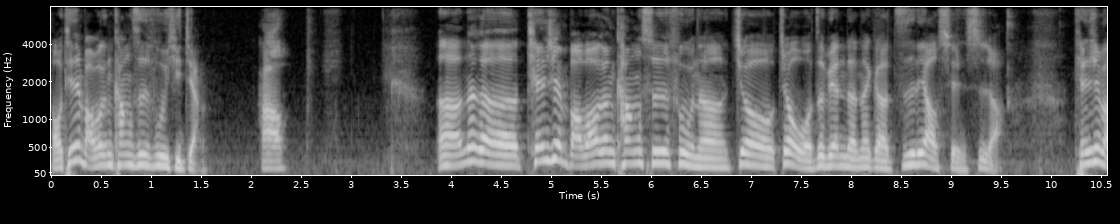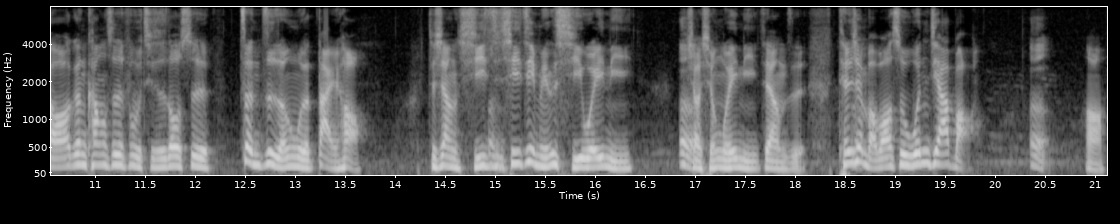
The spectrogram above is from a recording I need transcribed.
哦，天线宝宝跟康师傅一起讲。好，呃，那个天线宝宝跟康师傅呢，就就我这边的那个资料显示啊，天线宝宝跟康师傅其实都是政治人物的代号，就像习习近平是习维尼、嗯小熊维尼这样子，天线宝宝是温家宝嗯啊，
